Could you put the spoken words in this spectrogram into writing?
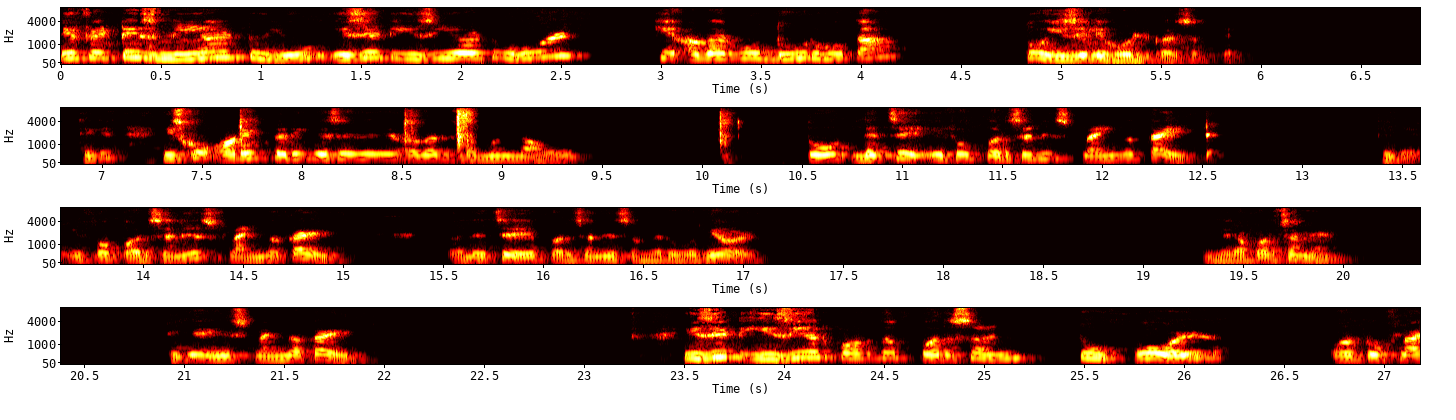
if it is near to you is it easier to hold कि अगर वो दूर होता तो इजिली होल्ड कर सकते ठीक है? इसको और एक तरीके से अगर समझना हो तो let's say if a person is flying a kite ठीक है? If a person is flying a kite let's say person is somewhere over here मेरा पर्सन है, ठीक है? Is flying a kite is it easier for the person to hold or to fly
